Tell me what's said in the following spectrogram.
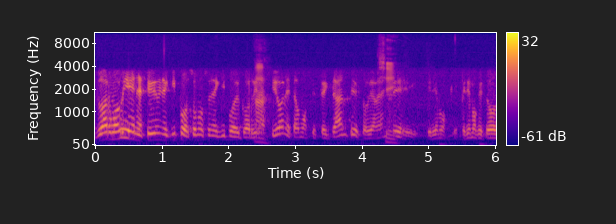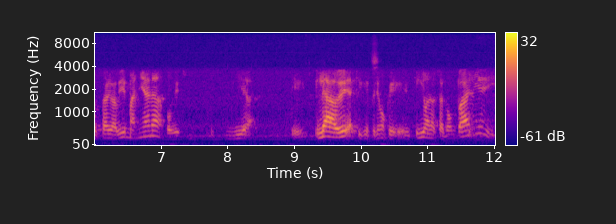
Duermo bien, estoy en un equipo, somos un equipo de coordinación, estamos expectantes, obviamente, y queremos que, esperemos que todo salga bien mañana, porque es un, es un día eh, clave, así que esperemos que el clima nos acompañe y,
